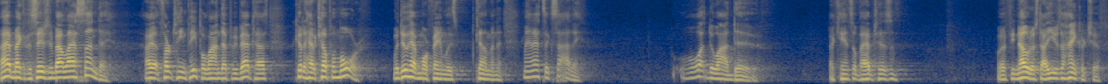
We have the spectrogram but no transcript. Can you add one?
I had to make a decision about last Sunday. I got 13 people lined up to be baptized. Could have had a couple more. We do have more families coming. Man, that's exciting. What do I do? I cancel baptism? Well, if you noticed, I use a handkerchief.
